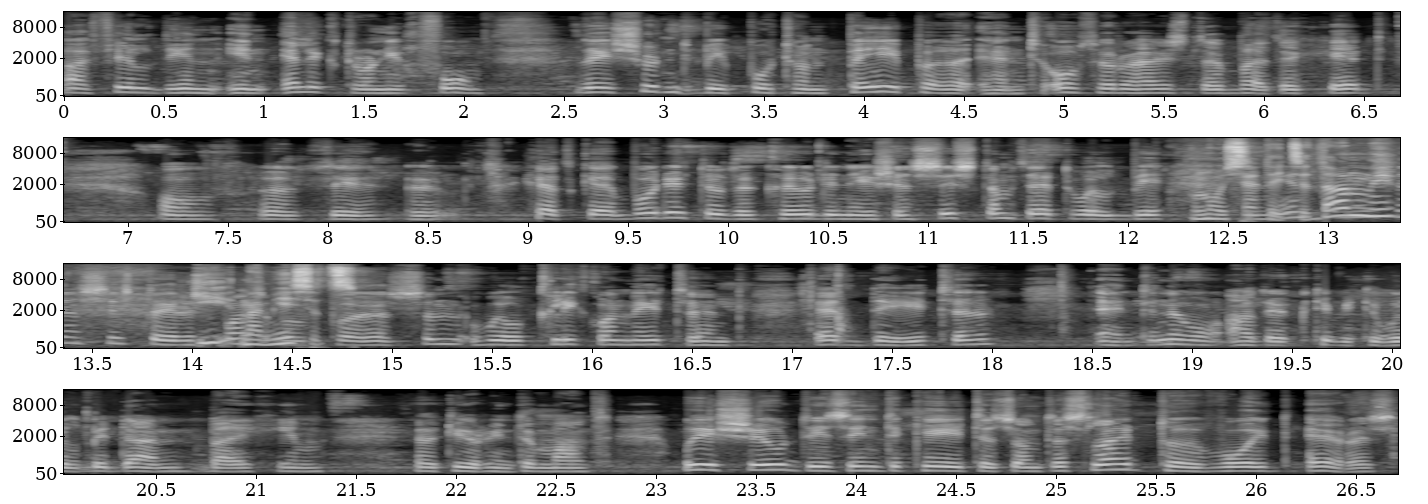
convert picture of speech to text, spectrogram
are filled in in electronic form. They shouldn't be put on paper and authorized by the head of uh, the uh, healthcare body to the coordination system that will be носит эти данные и на месяц person will click on it and add data and no other activity will be done by him uh, during the month. We showed these indicators on the slide to avoid errors.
